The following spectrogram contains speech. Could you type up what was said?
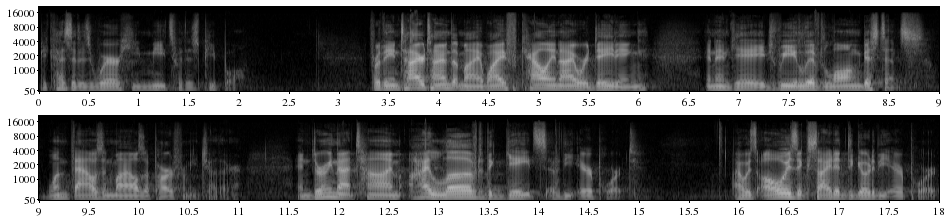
because it is where he meets with his people. For the entire time that my wife, Callie, and I were dating and engaged, we lived long distance, 1,000 miles apart from each other. And during that time, I loved the gates of the airport. I was always excited to go to the airport.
